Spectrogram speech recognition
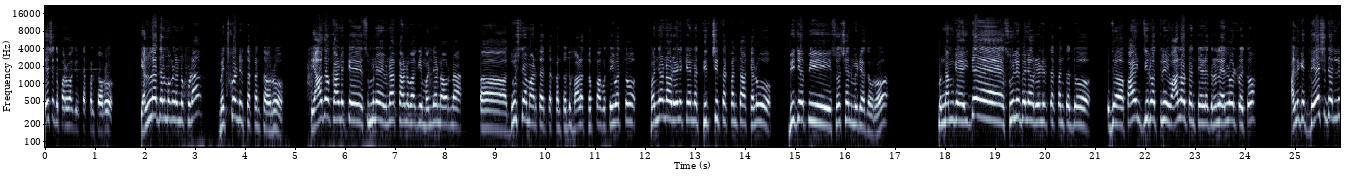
ದೇಶದ ಪರವಾಗಿ ಇರ್ತಕ್ಕಂಥವ್ರು ಎಲ್ಲ ಧರ್ಮಗಳನ್ನು ಕೂಡ ಮೆಚ್ಕೊಂಡಿರ್ತಕ್ಕಂಥವ್ರು. ಯಾವುದೋ ಕಾರಣಕ್ಕೆ ಸುಮ್ಮನೆ ವಿನಾಕಾರಣವಾಗಿ ಮಂಜಣ್ಣ ಅವ್ರನ್ನ ದೂಷಣೆ ಮಾಡ್ತಾ ಇರ್ತಕ್ಕಂಥದ್ದು ಬಹಳ ತಪ್ಪಾಗುತ್ತೆ. ಇವತ್ತು ಮಂಜಣ್ಣ ಅವ್ರ ಹೇಳಿಕೆಯನ್ನ ತಿರ್ಚಿರ್ತಕ್ಕಂಥ ಕೆಲವು ಬಿಜೆಪಿ ಸೋಷಿಯಲ್ ಮೀಡಿಯಾದವರು, ನಮ್ಗೆ ಇದೇ ಸೂಲಿಬೆಲೆ ಅವ್ರು ಹೇಳಿರ್ತಕ್ಕಂಥದ್ದು, ಇದು point zero three all out ಅಂತ ಹೇಳಿದ್ರಲ್ಲ, ಎಲ್ಲಿ ಹೊರಟೋಯ್ತು ಅಲ್ಲಿಗೆ ದೇಶದಲ್ಲಿ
